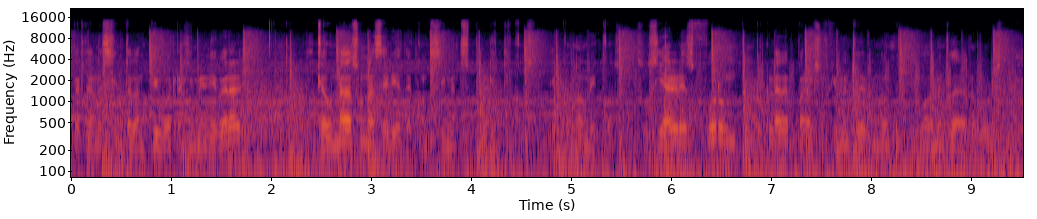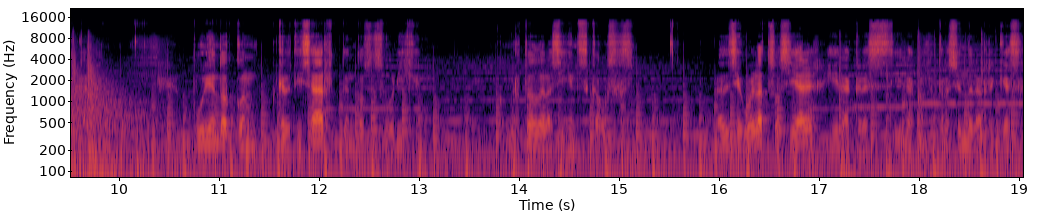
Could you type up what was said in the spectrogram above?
perteneciente al antiguo régimen liberal y que aunadas una serie de acontecimientos políticos, económicos y sociales fueron un punto clave para el surgimiento del movimiento de la Revolución Mexicana, pudiendo concretizar entonces su origen, convertido de las siguientes causas. La desigualdad social y la, y la concentración de la riqueza,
